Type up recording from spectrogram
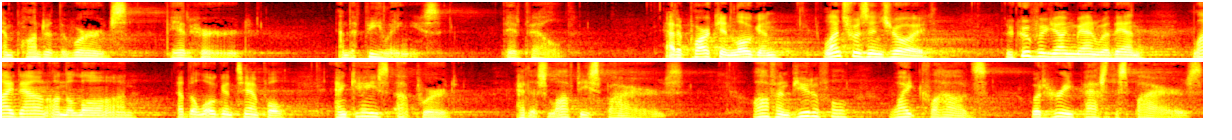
and pondered the words they had heard and the feelings they had felt. At a park in Logan, lunch was enjoyed. The group of young men would then lie down on the lawn at the Logan Temple and gaze upward at its lofty spires. Often beautiful white clouds would hurry past the spires,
